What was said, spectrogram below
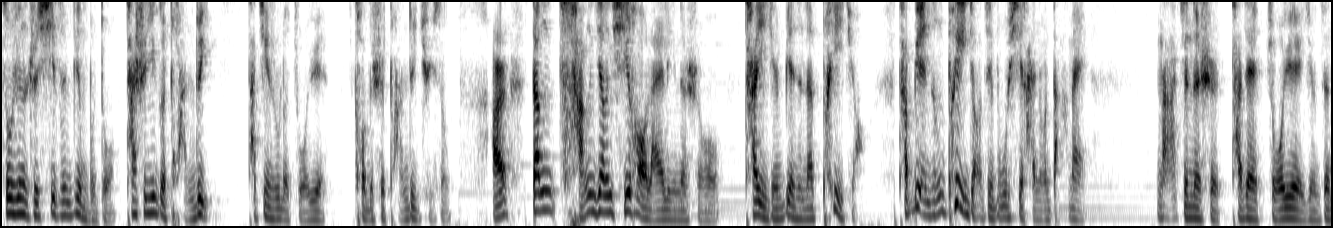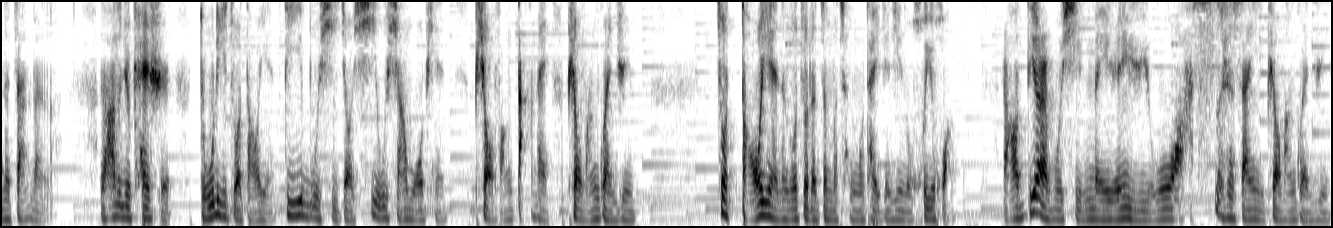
周星驰戏份并不多，他是一个团队，他进入了卓越，靠的是团队取胜。而当长江七号来临的时候，他已经变成了配角，他变成配角，这部戏还能大卖，那真的是他在卓越已经真的站稳了。然后他就开始独立做导演第一部戏叫《西游降魔篇》，票房大卖，票房冠军。做导演能够做得这么成功，他已经进入辉煌。然后第二部戏《美人鱼》，哇，四十三亿票房冠军，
